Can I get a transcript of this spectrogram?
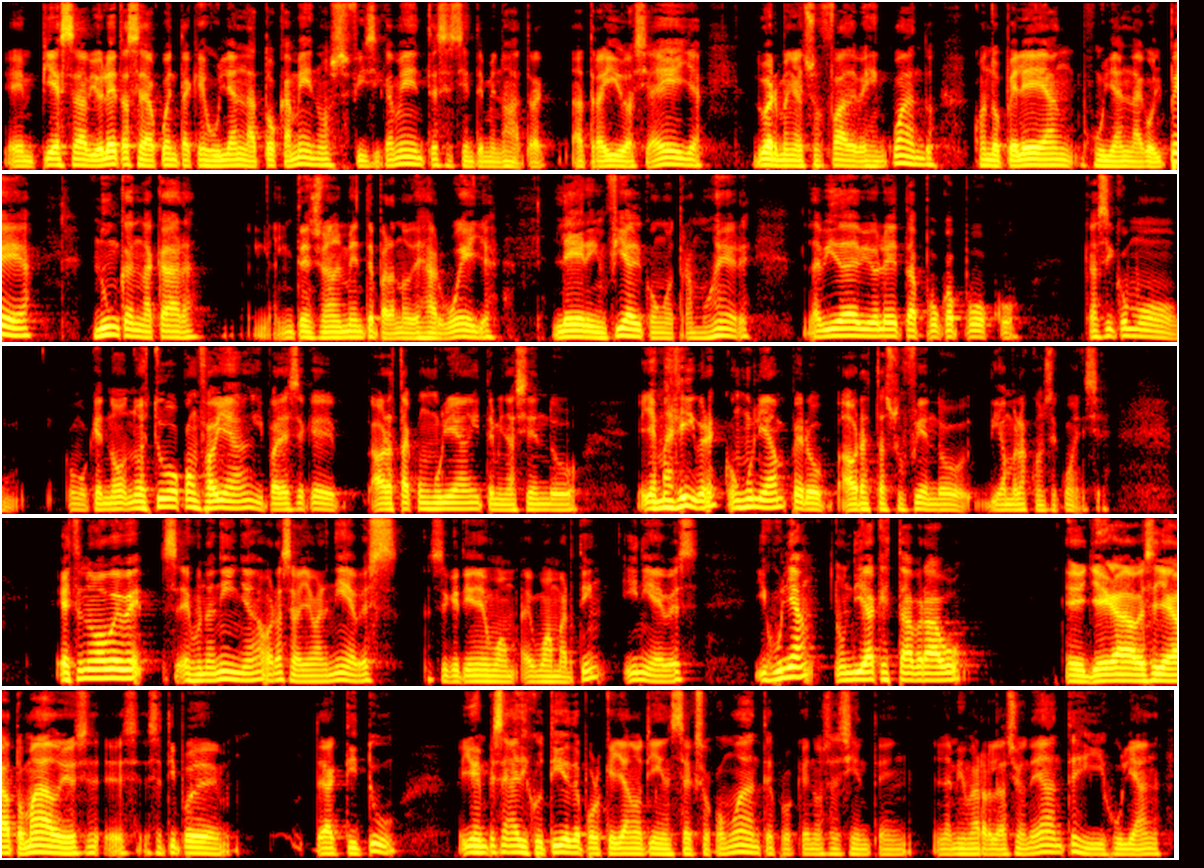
Empieza Violeta, se da cuenta que Julián la toca menos físicamente, se siente menos atraído hacia ella, duerme en el sofá de vez en cuando, cuando pelean Julián la golpea, nunca en la cara, intencionalmente para no dejar huellas, le era infiel con otras mujeres. La vida de Violeta poco a poco, casi como, como que no, no estuvo con Fabián y parece que ahora está con Julián y termina siendo... Ella es más libre con Julián, pero ahora está sufriendo, digamos, las consecuencias. Este nuevo bebé es una niña, ahora se va a llamar Nieves, así que tiene Juan, eh, Martín y Nieves. Y Julián, un día que está bravo, eh, llega, a veces llega tomado y ese, tipo de, de, actitud. Ellos empiezan a discutir de por qué ya no tienen sexo como antes, por qué no se sienten en la misma relación de antes. Y Julián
